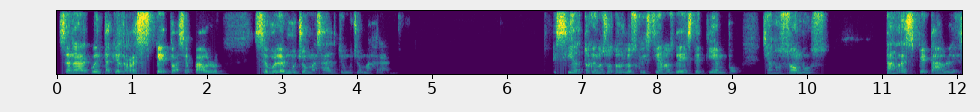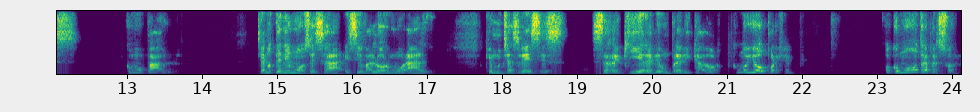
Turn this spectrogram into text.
se van a dar cuenta que el respeto hacia Pablo se vuelve mucho más alto y mucho más grande. Es cierto que nosotros los cristianos de este tiempo ya no somos tan respetables como Pablo. Ya no tenemos ese valor moral que muchas veces se requiere de un predicador, como yo, por ejemplo, o como otra persona.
